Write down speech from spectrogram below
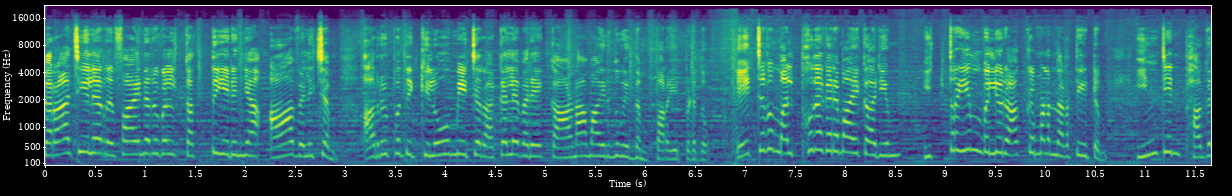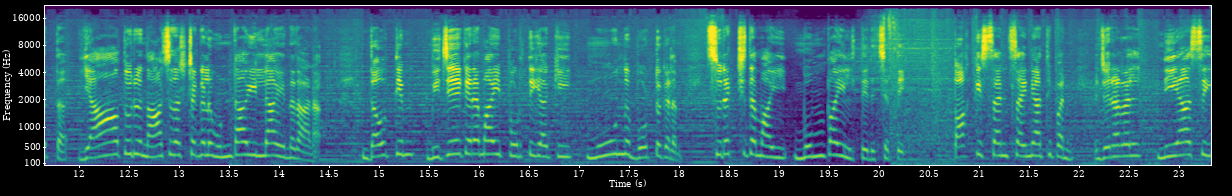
കറാച്ചിയിലെ റിഫൈനറുകൾ കത്തിയെരിഞ്ഞ ആ വെളിച്ചം അറുപത് കിലോമീറ്റർ അകലെ വരെ കാണാമായിരുന്നുവെന്നും പറയപ്പെടുന്നു. ഏറ്റവും അത്ഭുതകരമായ കാര്യം ഇത്രയും വലിയൊരു ആക്രമണം നടത്തിയിട്ടും ഇന്ത്യൻ ഭാഗത്ത് യാതൊരു നാശനഷ്ടങ്ങളും ഉണ്ടായില്ല എന്നതാണ്. ദൗത്യം വിജയകരമായി പൂർത്തിയാക്കി മൂന്ന് ബോട്ടുകളും സുരക്ഷിതമായി മുംബൈയിൽ തിരിച്ചെത്തി. പാകിസ്ഥാൻ സൈന്യാധിപൻ ജനറൽ നിയാസി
